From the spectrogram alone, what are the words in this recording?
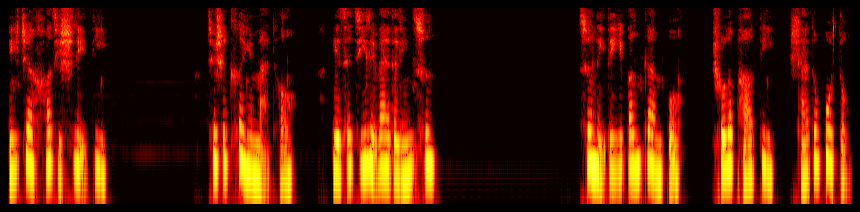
离这好几十里地，就是客运码头，也在几里外的邻村。村里的一帮干部，除了刨地，啥都不懂。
